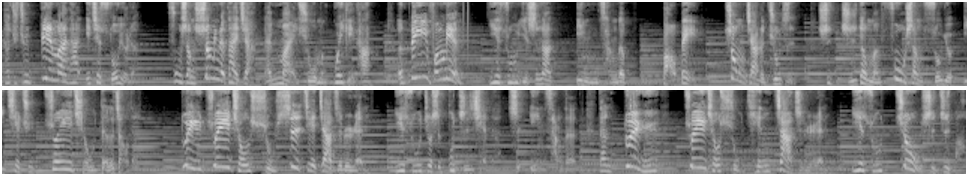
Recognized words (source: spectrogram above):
他就去变卖他一切所有的，付上生命的代价来买赎我们归给他。而另一方面，耶稣也是那隐藏的宝贝、重价的珠子，是值得我们付上所有一切去追求得着的。对于追求属世界价值的人，耶稣就是不值钱的，是隐藏的；但对于追求属天价值的人，耶稣就是至宝。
